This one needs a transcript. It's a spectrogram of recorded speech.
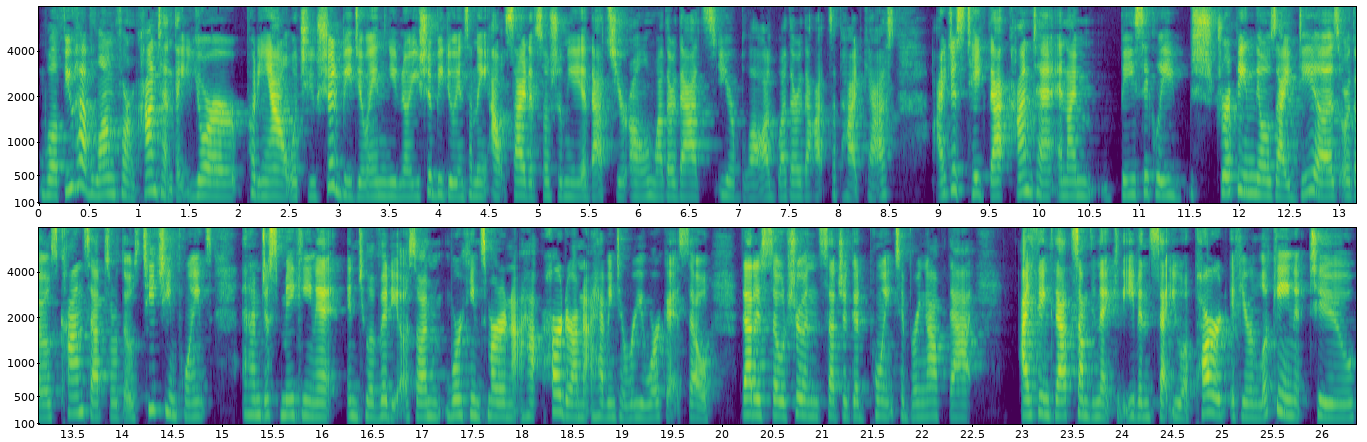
well, if you have long form content that you're putting out, which you should be doing, you know, you should be doing something outside of social media that's your own, whether that's your blog, whether that's a podcast. I just take that content and I'm basically stripping those ideas or those concepts or those teaching points and I'm just making it into a video. So I'm working smarter, not ha- harder. I'm not having to rework it. So that is so true and such a good point to bring up that I think that's something that could even set you apart if you're looking to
